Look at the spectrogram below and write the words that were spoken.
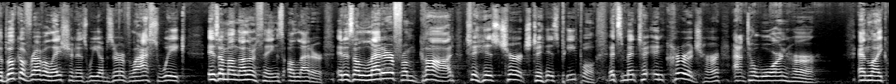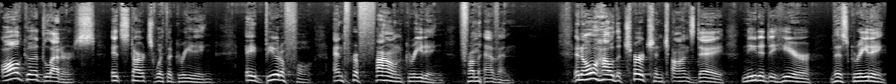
The book of Revelation, as we observed last week, is, among other things, a letter. It is a letter from God to His church, to His people. It's meant to encourage her and to warn her. And like all good letters, it starts with a greeting, a beautiful and profound greeting from heaven. And oh, how the church in John's day needed to hear this greeting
